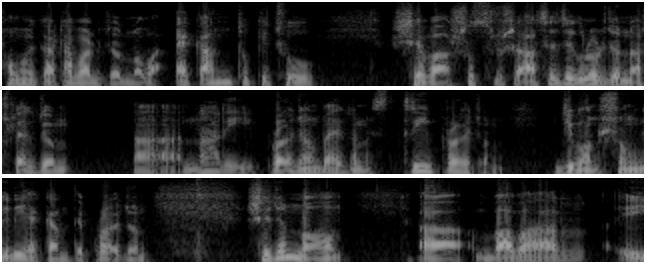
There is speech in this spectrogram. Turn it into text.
সময় কাটাবার জন্য, বা একান্ত কিছু সেবা, শুশ্রূষা আছে যেগুলোর জন্য আসলে একজন নারী প্রয়োজন বা একজন স্ত্রী প্রয়োজন, জীবন সঙ্গীরই একান্তে প্রয়োজন। সেজন্য বাবার এই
